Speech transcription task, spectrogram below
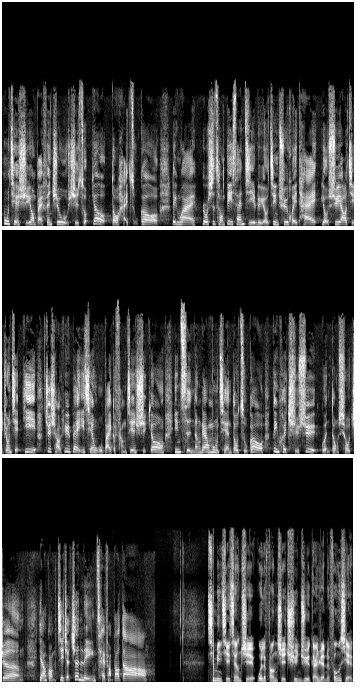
目前使用百分之五十左右，都还足够。另外，若是从第三级旅游禁区回台，有需要集中检疫，至少预备一千五百个房间使用，因此能量目前都足够，并会持续滚动修正。央广记者郑玲采访报道。清明节将至，为了防止群聚感染的风险，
